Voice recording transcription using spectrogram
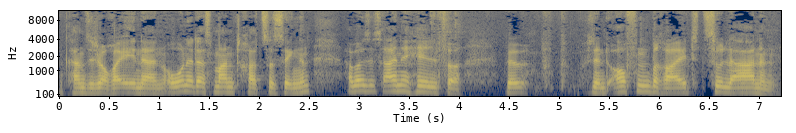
Man kann sich auch erinnern, ohne das Mantra zu singen, aber es ist eine Hilfe. Wir sind offen bereit zu lernen.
